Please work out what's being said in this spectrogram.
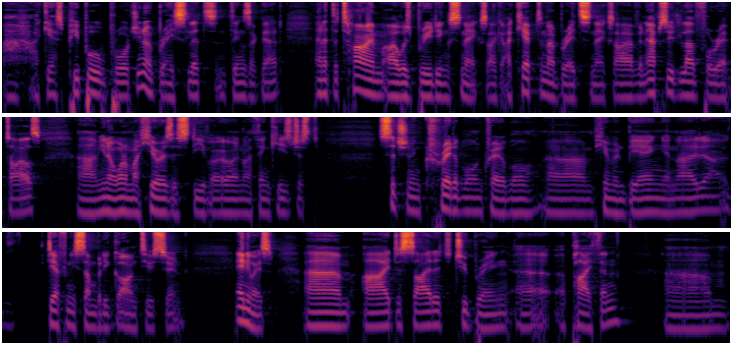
uh, I guess people brought you know bracelets and things like that. And at the time, I was breeding snakes. I, I kept and I bred snakes. I have an absolute love for reptiles. Um, you know, one of my heroes is Steve Irwin. I think he's just such an incredible, incredible um, human being, and I uh, definitely somebody gone too soon. Anyways, um, I decided to bring a, a python, um,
